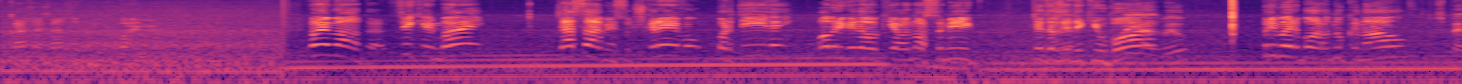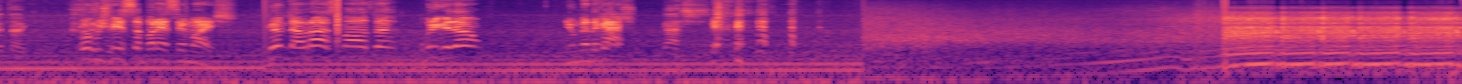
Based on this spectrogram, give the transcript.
O carro agarra muito bem, meu. Bem, malta, fiquem bem. Já sabem, subscrevam, partilhem. Obrigadão aqui ao nosso amigo por ter trazido aqui o Bora. Obrigado. Primeiro bora no canal. Espetáculo. Vamos ver se aparecem mais. Grande abraço, malta. Obrigadão. E um grande gajo. Gajo.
